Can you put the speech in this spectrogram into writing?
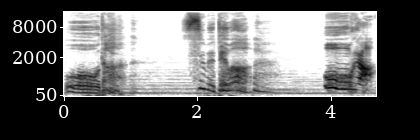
王だ。全ては王が。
